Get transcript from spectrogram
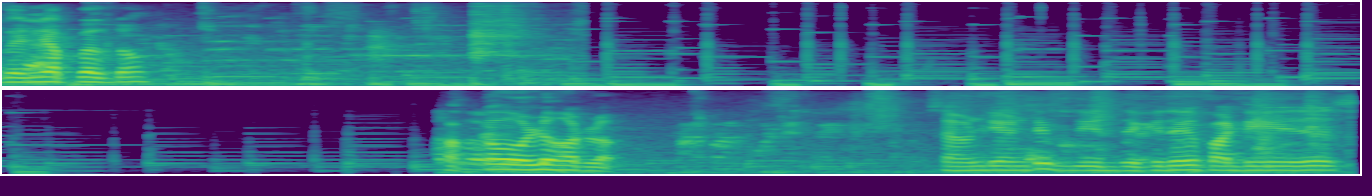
ఇంకేం చెప్పగలుగుతాం? ఓల్డ్ హోటల్. సెవెంటీ అంటే ఇది దగ్గర దగ్గర ఫార్టీ ఇయర్స్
